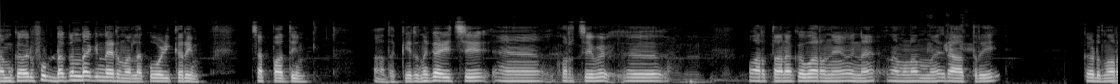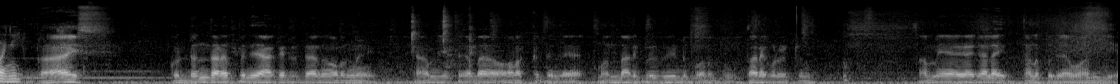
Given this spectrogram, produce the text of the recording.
നമുക്ക് അവർ ഫുഡൊക്കെ ഉണ്ടാക്കിയിട്ടുണ്ടായിരുന്നു. നല്ല കോഴിക്കറിയും ചപ്പാത്തിയും അതൊക്കെ ഇരുന്ന് കഴിച്ച് കുറച്ച് വർത്താനൊക്കെ പറഞ്ഞ് പിന്നെ നമ്മളന്ന് രാത്രി കിടന്നുറങ്ങി. കൊടും തണുപ്പിന് ജാക്കറ്റ് ഇട്ടാന്ന് ഉറങ്ങുന്നത് ശ്യാംജിത്ത് കണ്ട ഉറക്കത്തിന്റെ മന്ദാലിക്കുറി വീണ്ടും പുറത്തു തല കൂടെ ഇട്ടു. സമയം ഏഴേകാലായി. തണുപ്പ് ഞാൻ മാറിയ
